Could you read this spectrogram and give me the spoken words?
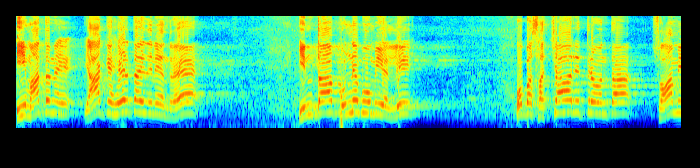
ಈ ಮಾತನ್ನು ಯಾಕೆ ಹೇಳ್ತಾ ಇದ್ದೀನಿ ಅಂದರೆ ಇಂಥ ಪುಣ್ಯಭೂಮಿಯಲ್ಲಿ ಒಬ್ಬ ಸಚ್ಚಾರಿತ್ರವಂತ, ಸ್ವಾಮಿ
